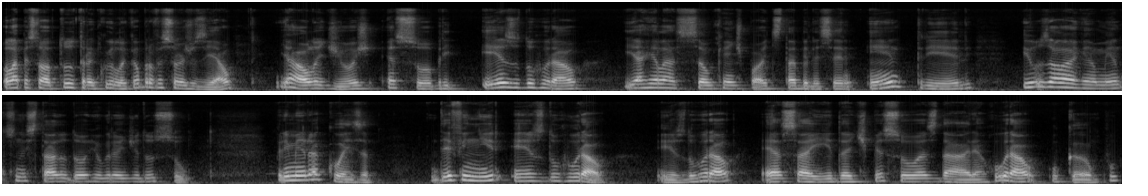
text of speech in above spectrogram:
Olá pessoal, tudo tranquilo? Aqui é o professor Josiel e a aula de hoje é sobre êxodo rural e a relação que a gente pode estabelecer entre ele e os alagamentos no estado do Rio Grande do Sul. Primeira coisa, definir êxodo rural. Êxodo rural é a saída de pessoas da área rural, o campo,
